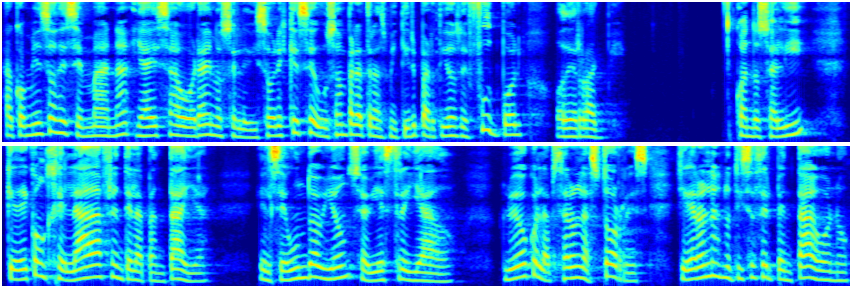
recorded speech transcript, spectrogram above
a comienzos de semana y a esa hora en los televisores que se usan para transmitir partidos de fútbol o de rugby. Cuando salí, quedé congelada frente a la pantalla, el segundo avión se había estrellado. Luego colapsaron las torres, llegaron las noticias del Pentágono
